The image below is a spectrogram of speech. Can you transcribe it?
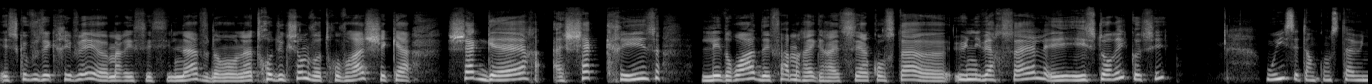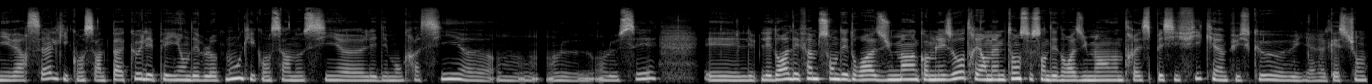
Et ce que vous écrivez, Marie-Cécile Nave, dans l'introduction de votre ouvrage, c'est qu'à chaque guerre, à chaque crise, les droits des femmes régressent. C'est un constat universel et historique aussi? Oui, c'est un constat universel qui concerne pas que les pays en développement, qui concerne aussi euh, les démocraties, euh, on, on, le, on, le, sait. Et les, les, droits des femmes sont des droits humains comme les autres, et en même temps, ce sont des droits humains très spécifiques, puisque euh, il y a la question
